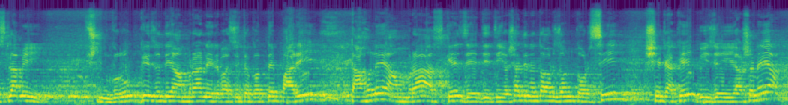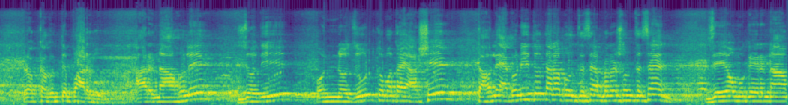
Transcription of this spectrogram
ইসলামী গ্রুপকে যদি আমরা নির্বাচিত করতে পারি, তাহলে আমরা আজকে যে দ্বিতীয় স্বাধীনতা অর্জন করছি, সেটাকে বিজয়ী আসনে রক্ষা করতে পারব। আর না হলে যদি অন্য জোট ক্ষমতায় আসে, তাহলে এখনই তো তারা বলতেছে, আপনারা শুনতেছেন যে অমুকের নাম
